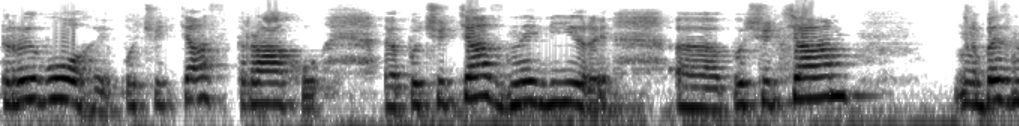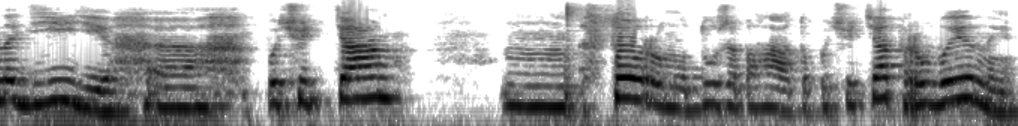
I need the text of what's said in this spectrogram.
тривоги, почуття страху, е, почуття зневіри, е, почуття безнадії, почуття сорому дуже багато, почуття провини.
